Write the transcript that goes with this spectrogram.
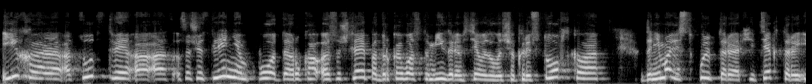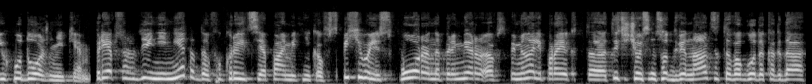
Их э, отсутствие, а, а, осуществлением под, осуществляя под руководством Игоря Всеволодовича Крестовского, занимались скульпторы, архитекторы и художники. При обсуждении методов укрытия памятников вспихивали споры. Например, вспоминали проект 1812 года, когда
